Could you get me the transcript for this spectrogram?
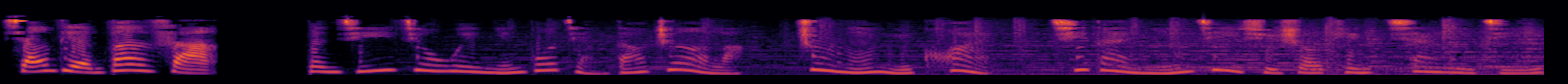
想点办法。”本集就为您播讲到这了，祝您愉快，期待您继续收听下一集。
